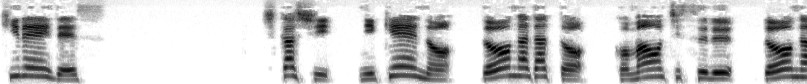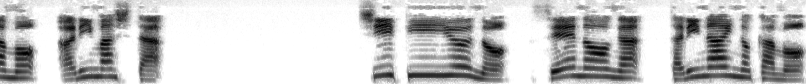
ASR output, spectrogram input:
綺麗です。しかし、2K の動画だと、コマ落ちする動画もありました。CPU の性能が足りないのかも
